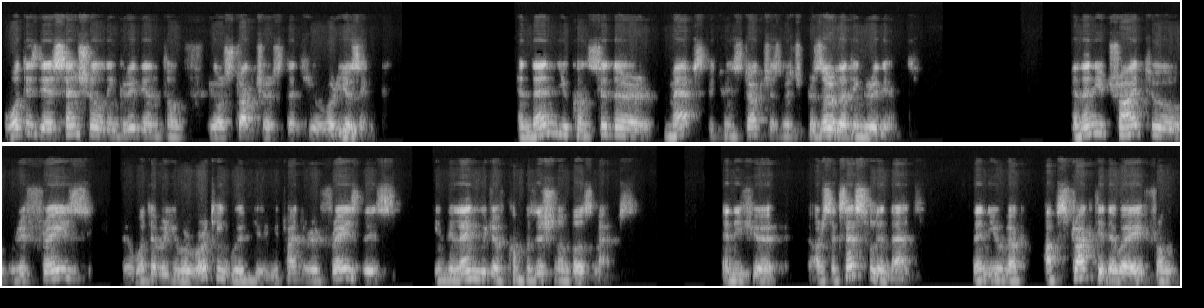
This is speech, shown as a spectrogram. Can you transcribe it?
what is the essential ingredient of your structures that you were using. And then you consider maps between structures which preserve that ingredient. And then you try to rephrase Uh, whatever you were working with, you, you try to rephrase this in the language of composition of those maps. And if you are successful in that, then you've abstracted away from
